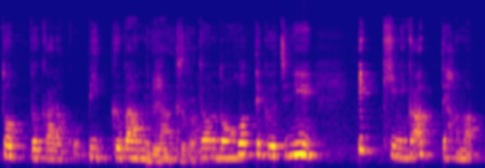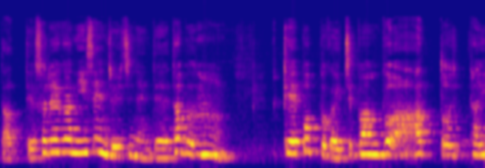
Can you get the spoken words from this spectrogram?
トップからこうビッグバンに関して。どんどん掘っていくうちに一気にガッてハマったっていう。それが2011年で多分 k p o p が一番ブワーッと大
